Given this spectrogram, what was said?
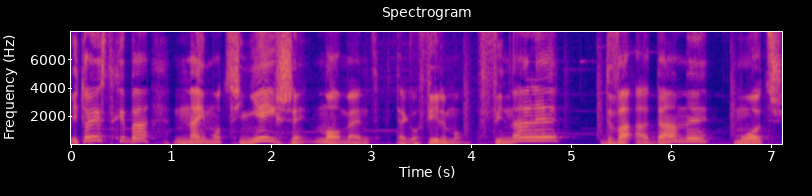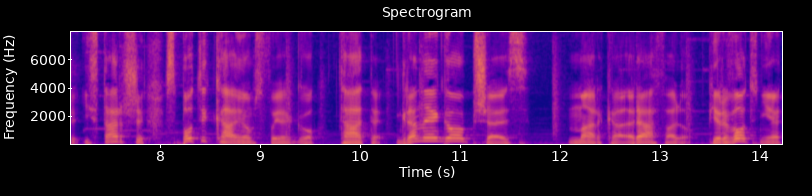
I to jest chyba najmocniejszy moment tego filmu. W finale dwa Adamy, młodszy i starszy, spotykają swojego tatę, granego przez Marka Rafalo. Pierwotnie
